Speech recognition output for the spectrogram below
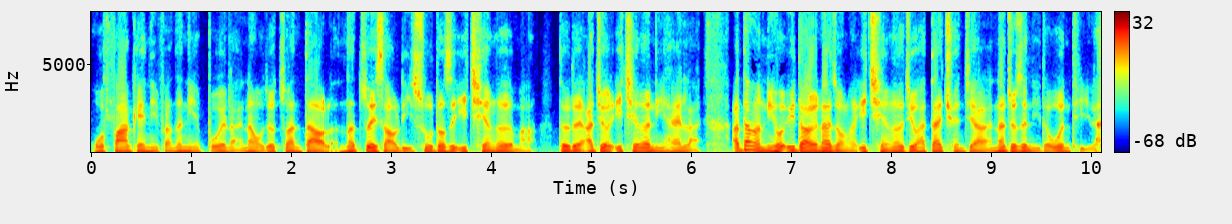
我发给你，反正你也不会来，那我就赚到了。那最少礼数都是一千二嘛，对不对？啊，就一千二你还来啊？当然你会遇到有那种人，一千二就还带全家来，那就是你的问题了。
